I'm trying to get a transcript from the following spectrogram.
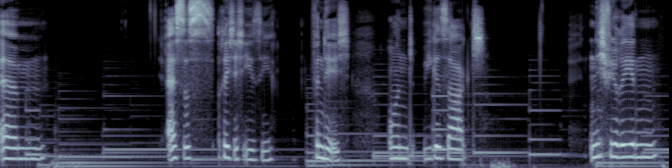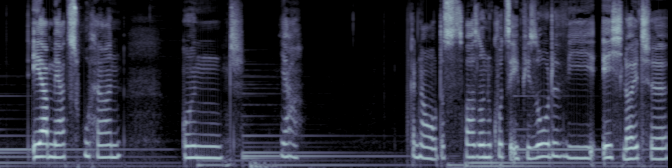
ähm, es ist richtig easy, finde ich. Und wie gesagt, nicht viel reden, eher mehr zuhören und ja genau, das war so eine kurze Episode, wie ich Leute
